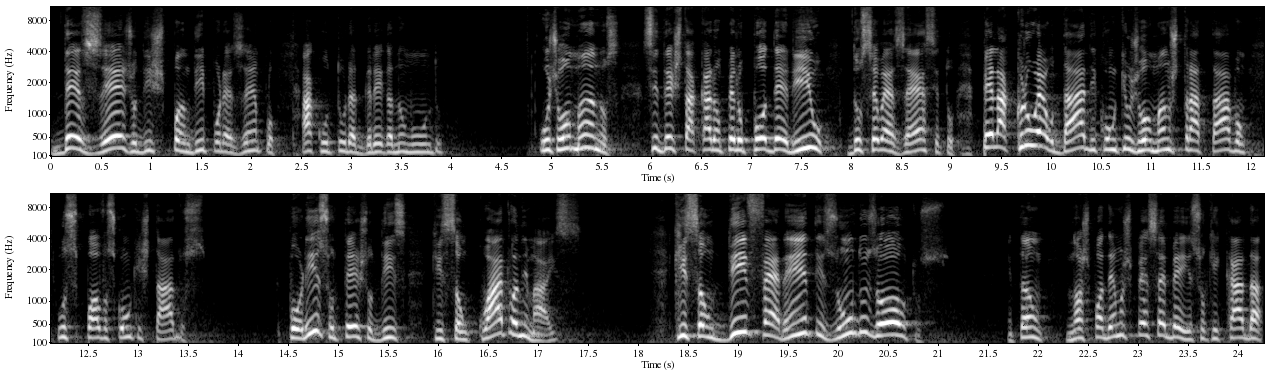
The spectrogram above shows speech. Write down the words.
desejo de expandir, por exemplo, a cultura grega no mundo. Os romanos se destacaram pelo poderio do seu exército, pela crueldade com que os romanos tratavam os povos conquistados. Por isso o texto diz que são quatro animais que são diferentes um dos outros. Então, nós podemos perceber isso, que cada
